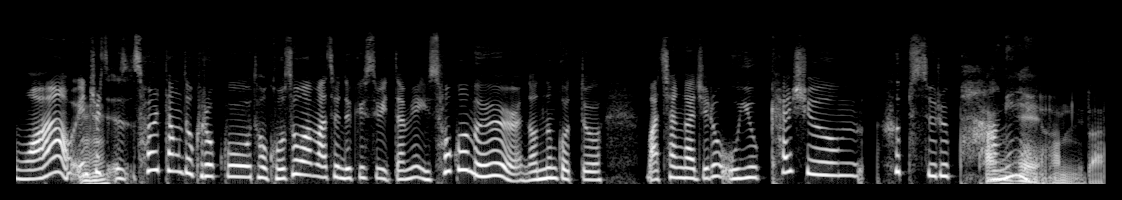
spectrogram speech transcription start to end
와우, Mm-hmm. 인트레스 설탕도 그렇고 더 고소한 맛을 느낄 수 있다면 이 소금을 넣는 것도 마찬가지로 우유 칼슘 흡수를 방해. 방해합니다.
